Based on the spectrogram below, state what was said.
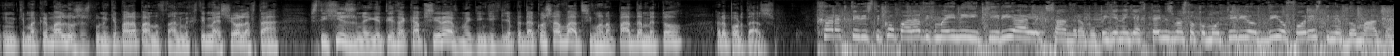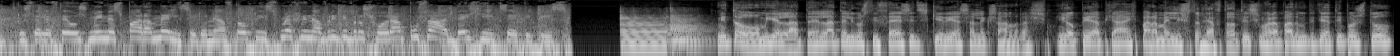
είναι και μακριμαλούσε που είναι και παραπάνω, φτάνει μέχρι τη μέση. Όλα αυτά στοιχίζουν γιατί θα κάψει ρεύμα και είναι και 1500 βάτ, σύμφωνα πάντα με το ρεπορτάζ. Χαρακτηριστικό παράδειγμα είναι η κυρία Αλεξάνδρα που πήγαινε για χτένισμα στο κομμωτήριο δύο φορές την εβδομάδα. Τους τελευταίους μήνες παραμέλησε τον εαυτό της μέχρι να βρει την προσφορά που θα αντέχει η τσέπη της. Μην το μην γελάτε. Ελάτε λίγο στη θέση της κυρίας Αλεξάνδρας, η οποία πια έχει παραμελήσει τον εαυτό της. Σήμερα πάντα με τη διατύπωση του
